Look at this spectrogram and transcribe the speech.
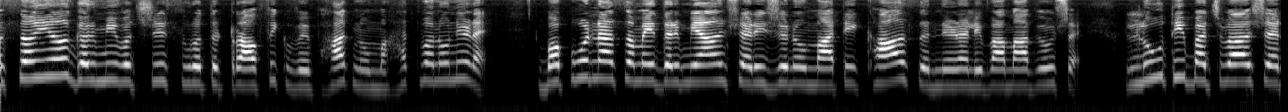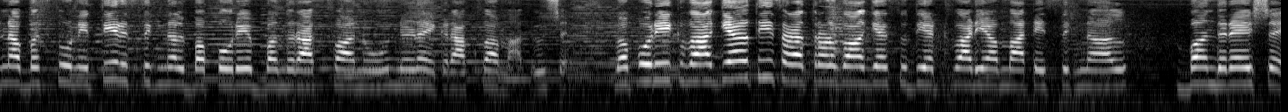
અસહ્ય ગરમી વચ્ચે સુરત ટ્રાફિક વિભાગનો મહત્વનો નિર્ણય. બપોરના સમય દરમિયાન શહેરીજનો માટે ખાસ નિર્ણય લેવામાં આવ્યો છે. લૂથી બચવા શહેરના બસો ને તેર સિગ્નલ બપોરે બંધ રાખવાનો નિર્ણય રાખવામાં આવ્યો છે. બપોરે એક વાગ્યાથી સાડા ત્રણ વાગ્યા સુધી અઠવાડિયા માટે સિગ્નલ બંધ રહેશે.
